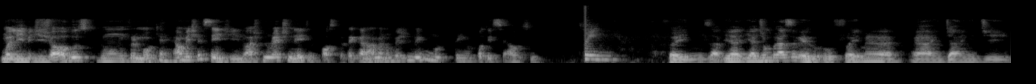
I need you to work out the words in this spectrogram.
uma lib de jogos de um framework que é realmente recente. E eu acho que no React Native, posso até enganar, mas não vejo nenhum que tenha um potencial. Assim. Foi Flame, e é, e é de um brasileiro. O Flame é, é a engine de,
